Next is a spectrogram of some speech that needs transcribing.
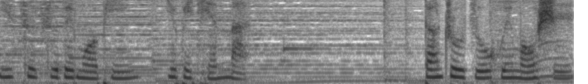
一次次被抹平又被填满。当驻足回眸时，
